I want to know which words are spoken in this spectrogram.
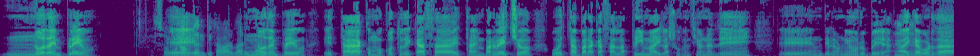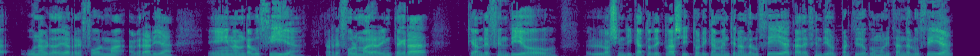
no da empleo eso es una eh, auténtica barbaridad. No de empleo. Está como coto de caza, está en barbecho o está para cazar las primas y las subvenciones de, eh, de la Unión Europea. Hay que abordar una verdadera reforma agraria en Andalucía. La reforma agraria integral que han defendido los sindicatos de clase históricamente en Andalucía, que ha defendido el Partido Comunista de Andalucía,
